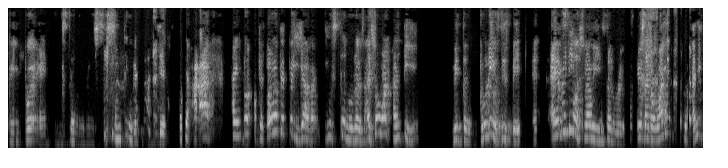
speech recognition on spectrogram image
paper and instant noodles. Something very weird. Okay, I, I I know. Okay, toilet paper, yeah, but instant noodles. I saw one auntie with the trolley was this big, and everything was filled with instant noodles. It was like a one. and if,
